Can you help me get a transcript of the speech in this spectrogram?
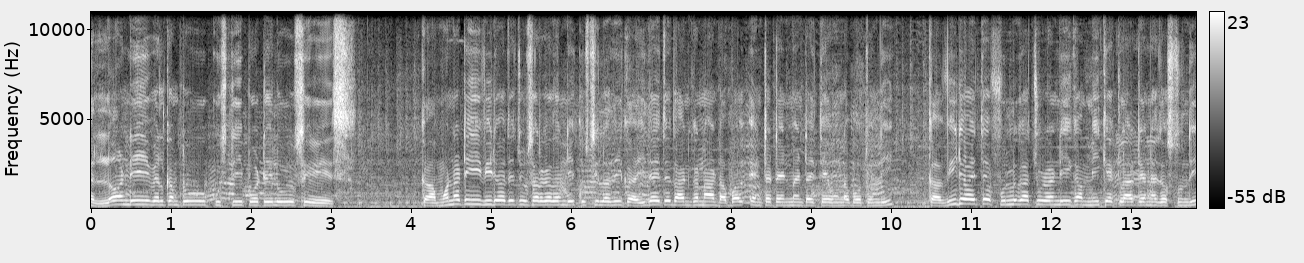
హలో అండి వెల్కమ్ టు కుస్తీ పోటీలు సిరీస్. ఇక మొన్నటి వీడియో అయితే చూసారు కదండి కుస్తీలది. ఇక ఇదైతే దానికన్నా డబల్ ఎంటర్టైన్మెంట్ అయితే ఉండబోతుంది. ఇక వీడియో అయితే ఫుల్గా చూడండి ఇక మీకే క్లారిటీ అనేది వస్తుంది.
